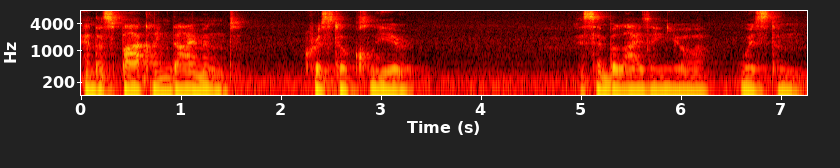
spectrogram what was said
And the sparkling diamond, crystal clear, is symbolizing your wisdom.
